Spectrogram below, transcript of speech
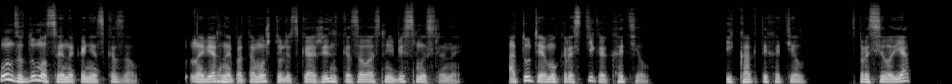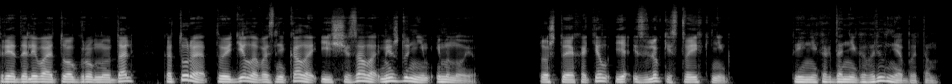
Он задумался и наконец сказал. Наверное, потому что людская жизнь казалась мне бессмысленной. А тут я мог расти, как хотел. «И как ты хотел?» – спросила я, преодолевая ту огромную даль, которая то и дело возникала и исчезала между ним и мною. То, что я хотел, я извлек из твоих книг. Ты никогда не говорил мне об этом?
